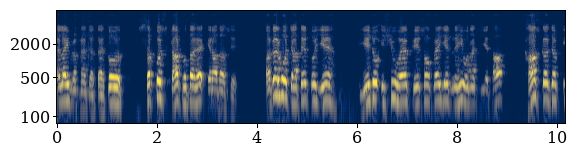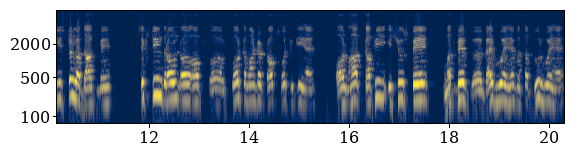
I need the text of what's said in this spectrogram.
अलाइव रखना चाहता है। तो सब कुछ स्टार्ट होता है इरादा से। अगर वो चाहते तो ये ये जो इश्यू है फेस ऑफ़ है ये नहीं होना चाहिए था। खासकर जब ईस्टर्न लद्दाख में sixteen round of core commander talks हो चुकी हैं और वहाँ काफ़ी इश्यूज़ पे मतभेद गायब हुए हैं मतलब दूर हुए हैं।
